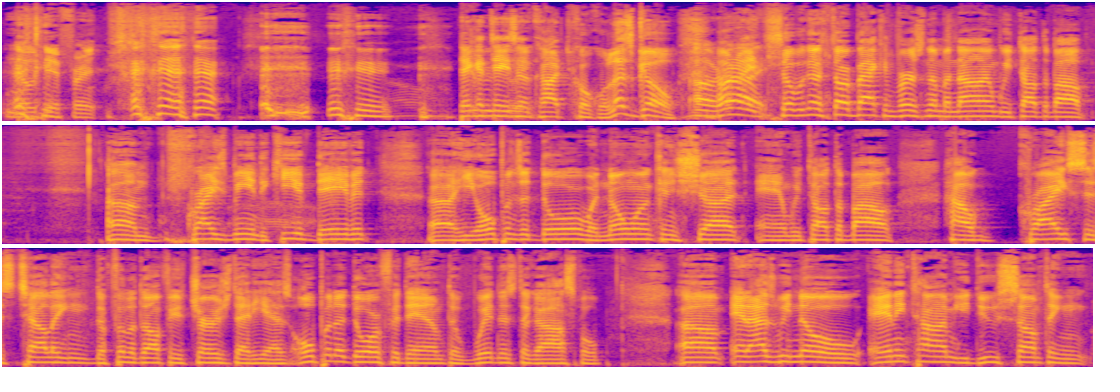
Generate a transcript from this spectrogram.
no different. Take a taste of hot cocoa. Let's go. All right. So we're gonna start back in verse number nine. We talked about um, Christ being the key of David. Uh, he opens a door where no one can shut, and we talked about how Christ is telling the Philadelphia church that he has opened a door for them to witness the gospel. Um, and as we know, anytime you do something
